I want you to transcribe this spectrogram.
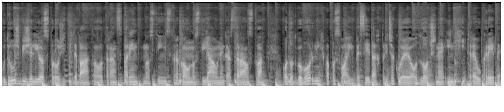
V družbi želijo sprožiti debato o transparentnosti in strokovnosti javnega zdravstva, od odgovornih pa po svojih besedah pričakujejo odločne in hitre ukrepe.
